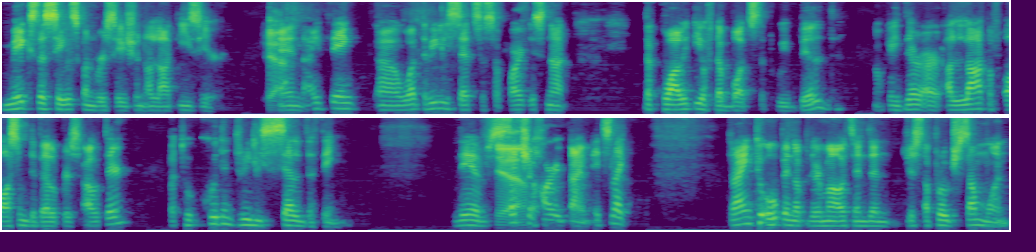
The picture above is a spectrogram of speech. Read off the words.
makes the sales conversation a lot easier. Yeah. And I think uh, what really sets us apart is not the quality of the bots that we build. Okay, there are a lot of awesome developers out there, but who couldn't really sell the thing. They have yeah. such a hard time. It's like trying to open up their mouths and then just approach someone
